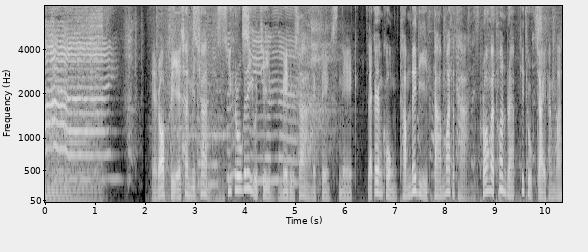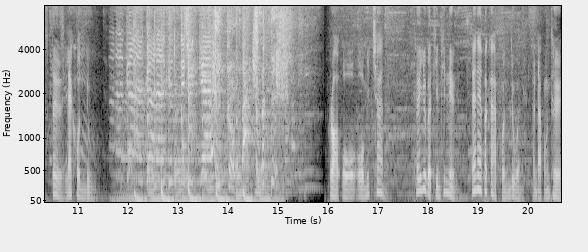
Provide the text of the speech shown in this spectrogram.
eyes. ในรอบ Creation Mission ฮิคารุก็ได้อยู่ทีมเมดูซ่าในเพลง Snake และก็ยังคงทำได้ดีตามมาตรฐาน พร้อมกับท่อนแรปที่ถูกใจทั้งมาสเตอร์และคนดู รอบโอโอโอมิชชั่นเธออยู่กับทีมที่ 1 และในประกาศผลด่วนอันดับของเธอ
